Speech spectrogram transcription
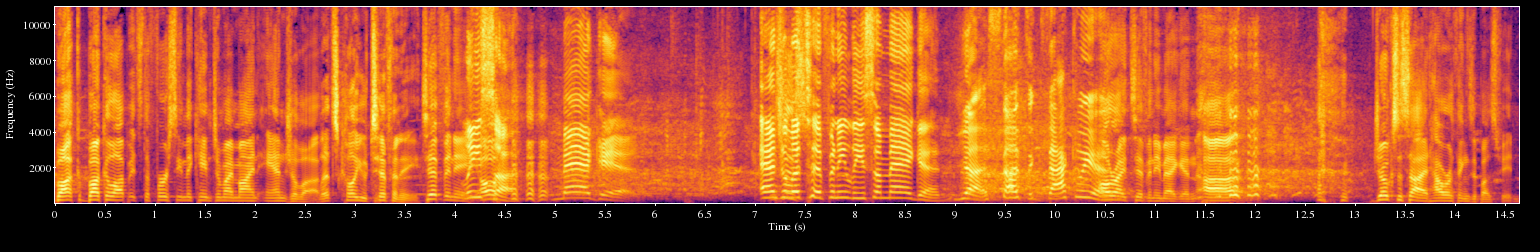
buck buckle up. It's the first thing that came to my mind. Angela. Let's call you Tiffany. Tiffany. Lisa. Oh, Megan. Angela, is- Tiffany, Lisa, Megan. Yes, that's exactly it. all right, Tiffany, Megan. Uh, jokes aside, how are things at BuzzFeed?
